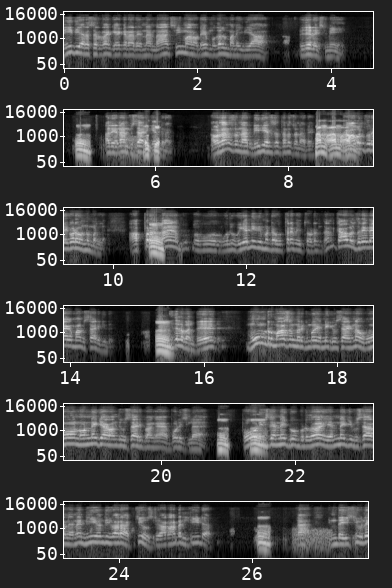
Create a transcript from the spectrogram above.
நீதி அரசர் தான் கேக்குறாரு. என்னன்னா சீமானுடைய முதல் மனைவியா விஜயலட்சுமி. அது என்னன்னு விசாரிக்கிறாங்க அவர் தானே சொன்னார் நீதி அரசர் தானே சொன்னாரு. காவல்துறை கூட ஒண்ணும் பண்ணல. அப்புறம் தான் ஒரு உயர்நீதிமன்ற உத்தரவை தொடர்ந்து தான் காவல்துறை வேகமா விசாரிக்குது. இதுல வந்து மூன்று மாசம் இருக்கும்போது என்னைக்கு விசாரிக்கனா ஓ நொன்னைக்கா வந்து விசாரிப்பாங்க போலீஸ்ல. போலீஸ் என்னைக்கு கூப்பிடுதோ என்னைக்கு விசாரணை நீ வந்து you are accused you are not a leader. இந்த இஷ்யூல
